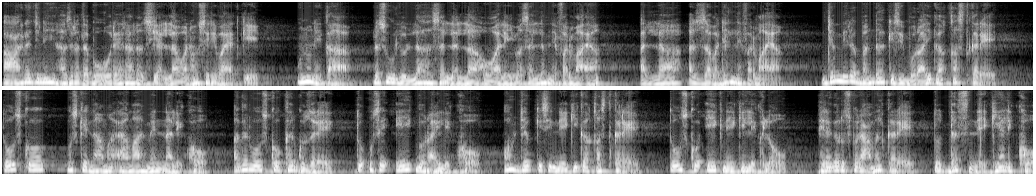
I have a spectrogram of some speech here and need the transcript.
آرج نے حضرت ابو حریرہ رضی اللہ عنہ سے روایت کی۔ انہوں نے کہا، رسول اللہ صلی اللہ علیہ وسلم نے فرمایا، اللہ عز و جل نے فرمایا، جب میرا بندہ کسی برائی کا قصد کرے، تو اس کو اس کے نامہ اعمال میں نہ لکھو۔ اگر وہ اس کو کر گزرے تو اسے ایک برائی لکھو، اور جب کسی نیکی کا قصد کرے، تو اس کو ایک نیکی لکھ لو۔ پھر اگر اس پر عمل کرے، تو دس نیکیاں لکھو۔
